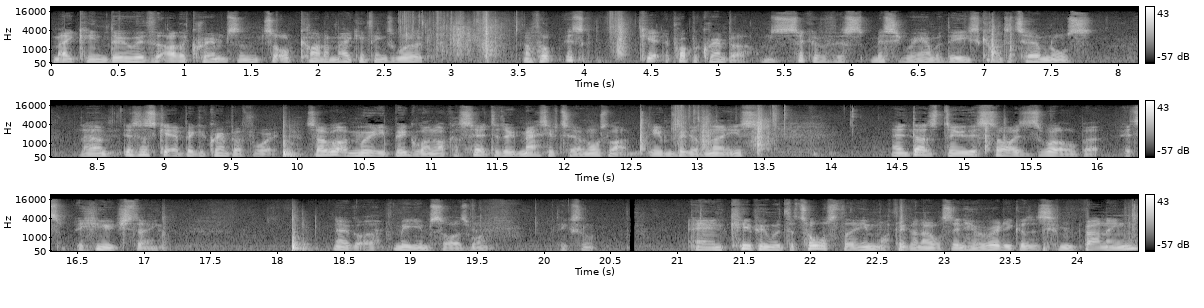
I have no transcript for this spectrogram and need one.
making do with other crimps and sort of kind of making things work. I thought let's get a proper crimper. I'm sick of this messing around with these kinds of terminals. Um, let's just get a bigger crimper for it. So I've got a really big one, like I said, to do massive terminals, like even bigger than these. And it does do this size as well, but it's a huge thing. Now I've got a medium sized one. Excellent. And keeping with the tools theme, I think I know what's in here already because it's from Bunnings,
